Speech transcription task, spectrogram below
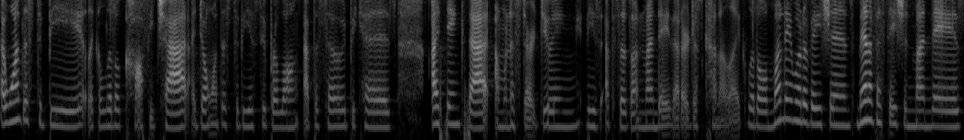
I want this to be like a little coffee chat. I don't want this to be a super long episode because I think that I'm going to start doing these episodes on Monday that are just kind of like little Monday motivations, manifestation Mondays.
